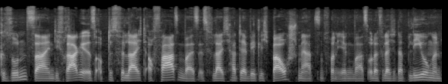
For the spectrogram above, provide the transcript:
gesund sein. Die Frage ist, ob das vielleicht auch phasenweise ist. Vielleicht hat er wirklich Bauchschmerzen von irgendwas oder vielleicht hat er Blähungen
